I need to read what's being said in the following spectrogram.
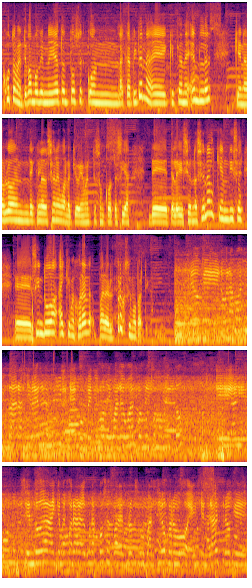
Justamente, vamos de inmediato entonces con la capitana eh, Cristiane Endler, quien habló en declaraciones, bueno, que obviamente son cortesía de Televisión Nacional, quien dice, eh, sin duda hay que mejorar para el próximo partido. Sin duda hay que mejorar algunas cosas para el próximo partido, pero en general creo que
